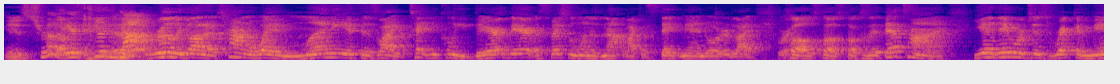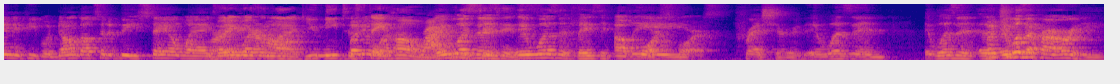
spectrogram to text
it's true. it's, you're Yeah. not really gonna turn away money if it's like technically they're there, especially when it's not like a state man order like Right. close, close, close. Because at that time, yeah, they were just recommending people don't go to the beach, stay away. But it wasn't like you need to But stay wasn't- home. right. it wasn't is it. it wasn't basically of course, of course. pressured it wasn't it wasn't uh, it wasn't a priority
